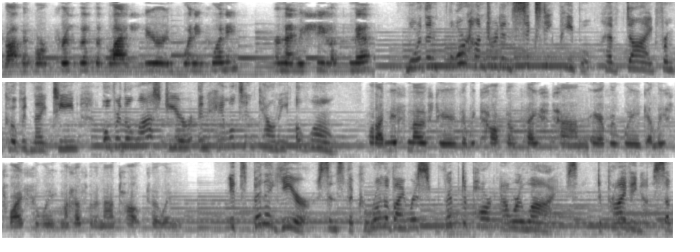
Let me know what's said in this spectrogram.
right before Christmas of last year in 2020. Her name is Sheila Smith. More than 460 people have died from COVID-19 over the last year in Hamilton County alone. What I miss most is that we talked on FaceTime every week, at least twice a week. My husband and I talked to him. It's been a year since the coronavirus ripped apart our lives, depriving us of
